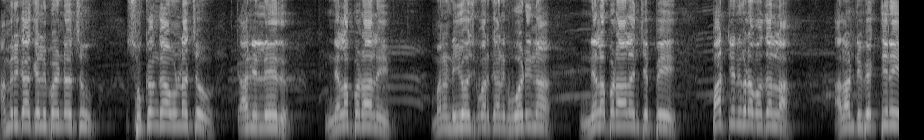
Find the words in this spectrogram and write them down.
అమెరికాకి వెళ్ళిపోయి ఉండొచ్చు సుఖంగా ఉండొచ్చు కానీ లేదు. నిలబడాలి. మన నియోజకవర్గానికి ఓడినా నిలబడాలని చెప్పి పార్టీని కూడా వదల్లా. అలాంటి వ్యక్తిని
